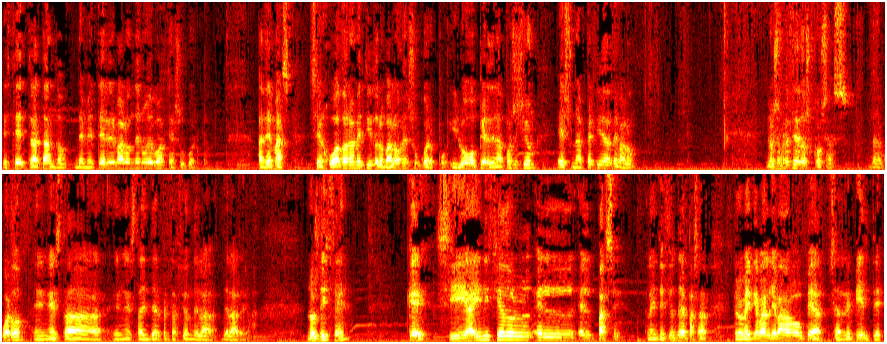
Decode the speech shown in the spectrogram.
esté tratando de meter el balón de nuevo hacia su cuerpo. Además, si el jugador ha metido el balón en su cuerpo y luego pierde la posesión, es una pérdida de balón. Nos ofrece dos cosas, ¿de acuerdo? En esta, en esta interpretación de la, de la regla. Nos dice que si ha iniciado el, el- el pase, la intención de pasar, pero ve que le van a golpear, se arrepiente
